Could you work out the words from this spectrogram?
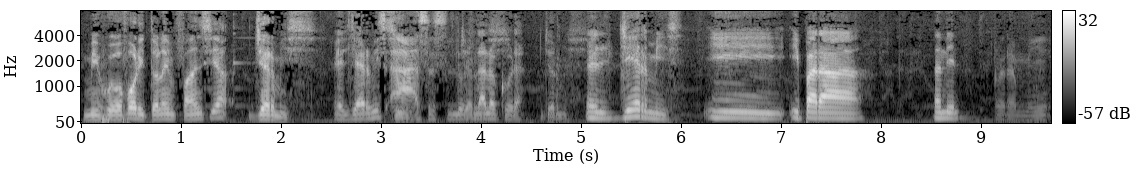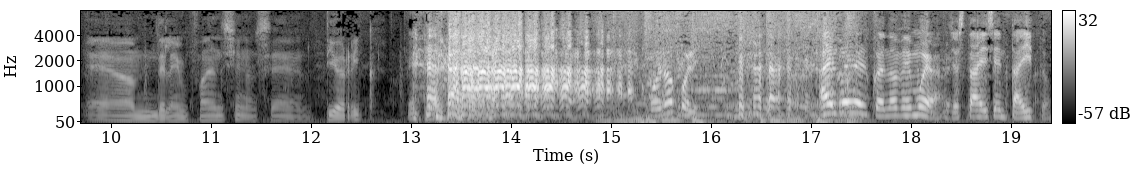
Mi juego favorito de la infancia, Jermis. ¿El Jermis? Sí, ah, esa es la locura. Jermis. El Jermis. Y, y para Daniel. Para mí, eh, de la infancia, no sé, el tío rico. Monopoly. Algo en el cual no me mueva. Yo estaba ahí sentadito.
